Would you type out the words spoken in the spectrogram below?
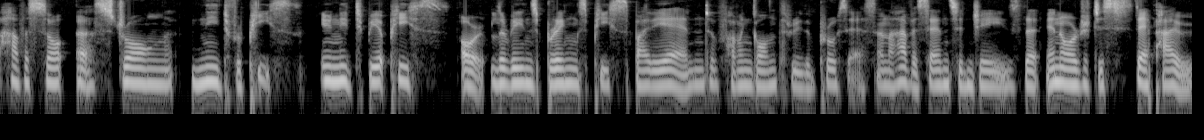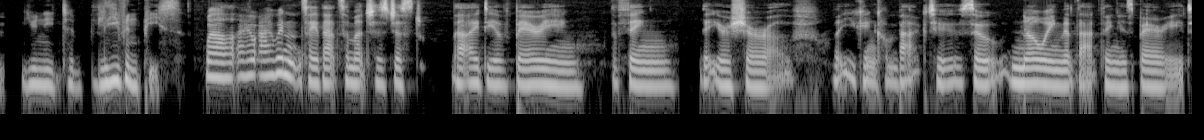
have a, so, a strong need for peace. You need to be at peace or Lorraine's brings peace by the end of having gone through the process. And I have a sense in Jay's that in order to step out, you need to leave in peace well, I, I wouldn't say that so much as just the idea of burying the thing that you're sure of that you can come back to. So knowing that that thing is buried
